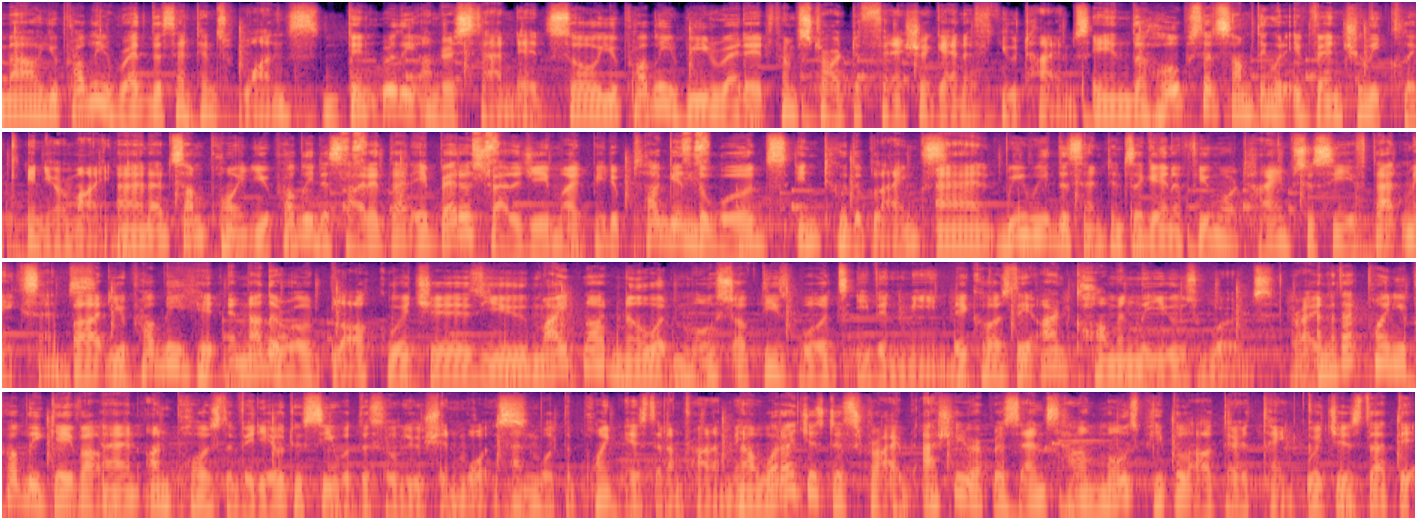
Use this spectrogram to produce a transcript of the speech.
Now, you probably read the sentence once, didn't really understand it, so you probably reread it from start to finish again a few times, in the hopes that something would eventually click in your mind. And at some point, you probably decided that a better strategy might be to plug in the words into the blanks and reread the sentence again a few more times to see if that makes sense. But you probably hit another roadblock, which is you might not know what most of these words even mean, because they aren't commonly used words, right? And at that point, you probably gave up and unpaused the video to see what the solution was and what the point is that I'm trying to make. Now, what I just described actually represents how most people out there think, which is that they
